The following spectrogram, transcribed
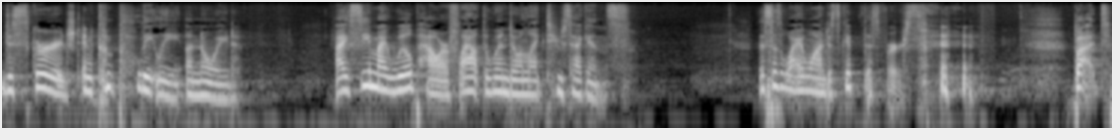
discouraged, and completely annoyed. I see my willpower fly out the window in like two seconds. This is why I wanted to skip this verse. but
